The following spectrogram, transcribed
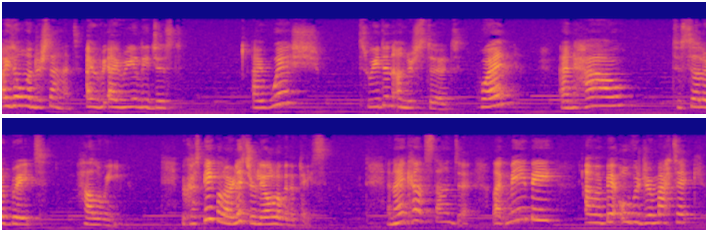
I don't understand. I, re I really just, I wish Sweden understood when and how to celebrate Halloween. Because people are literally all over the place. And I can't stand it. Like maybe I'm a bit over dramatic.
